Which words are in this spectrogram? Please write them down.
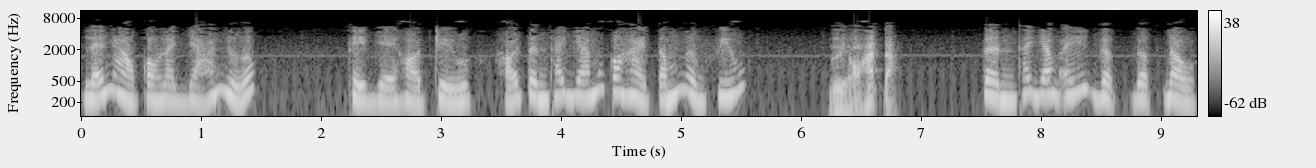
lẽ nào còn là giả nữa. Thị vệ họ triệu hỏi tên thái giám có hai tấm ngân phiếu. Người họ hách à? Tên thái giám ấy gật gật đầu,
